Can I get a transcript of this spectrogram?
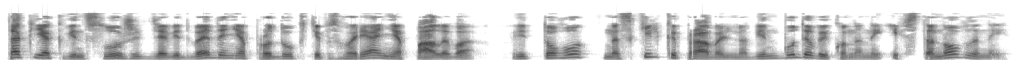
так як він служить для відведення продуктів згоряння палива. Від того, наскільки правильно він буде виконаний і встановлений,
